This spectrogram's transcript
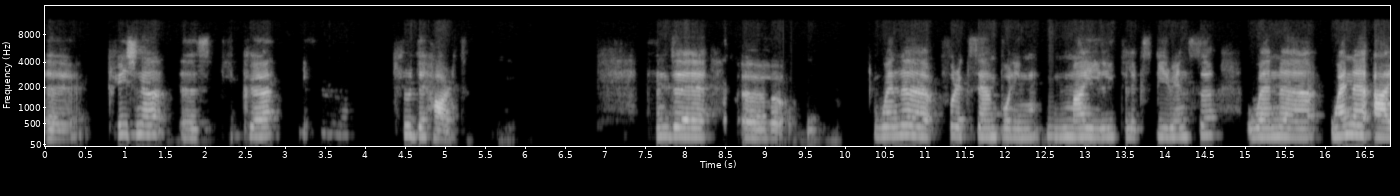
uh, Krishna uh, speak through the heart. And uh, when, for example, in my little experience, when uh, when I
